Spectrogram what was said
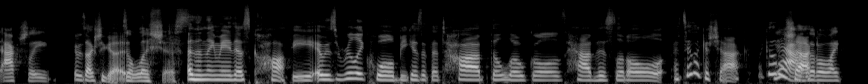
actually It was actually good. delicious. And then they made us coffee. It was really cool because at the top, the locals have this little, I'd say like a shack, like a little yeah, shack. little like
